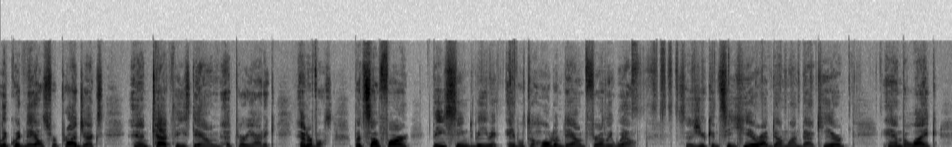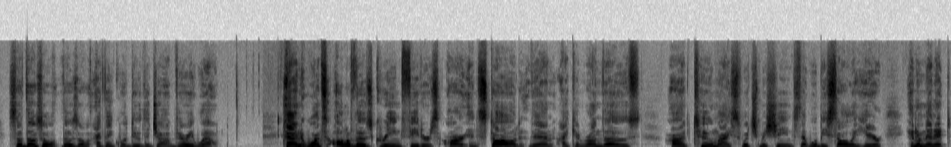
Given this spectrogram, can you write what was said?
liquid nails for projects and tack these down at periodic intervals. But so far, these seem to be able to hold them down fairly well. So as you can see here, I've done one back here and the like. So those will, those will, I think will do the job very well. And once all of those green feeders are installed, then I can run those uh, to my switch machines that we'll be installing here in a minute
